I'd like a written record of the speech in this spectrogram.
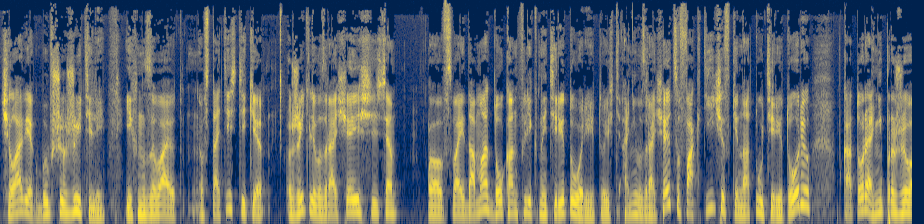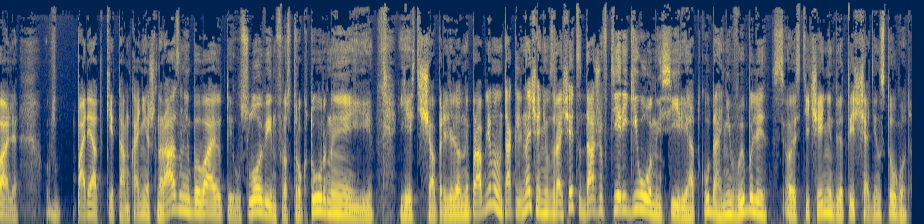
человек, бывших жителей. Их называют в статистике жители, возвращающиеся в свои дома до конфликтной территории. То есть они возвращаются фактически на ту территорию, в которой они проживали. В порядке там, конечно, разные бывают, и условия инфраструктурные, и есть еще определенные проблемы, но так или иначе они возвращаются даже в те регионы Сирии, откуда они выбыли с, э, с течения 2011 года.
